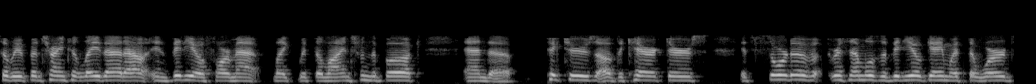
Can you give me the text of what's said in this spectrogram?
So we've been trying to lay that out in video format, like with the lines from the book and the pictures of the characters. It sort of resembles a video game with the words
